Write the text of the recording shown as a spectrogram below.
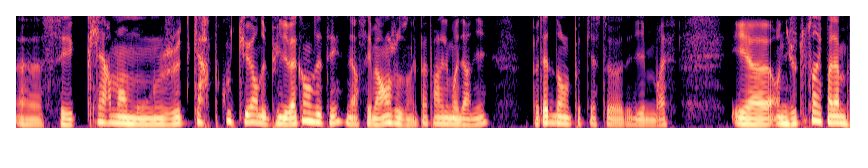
Euh, c'est clairement mon jeu de cartes coup de cœur depuis les vacances d'été. D'ailleurs, c'est marrant, je vous en ai pas parlé le mois dernier peut-être dans le podcast euh, dédié, mais bref. Et euh, on y joue tout le temps avec madame,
